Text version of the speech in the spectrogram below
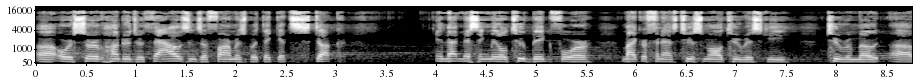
uh, or serve hundreds or thousands of farmers, but that get stuck in that missing middle, too big for microfinance, too small, too risky, too remote uh,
